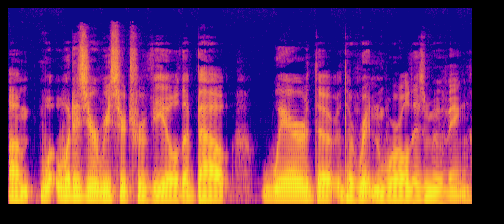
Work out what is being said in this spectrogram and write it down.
Um, what, what has your research revealed about where the, the written world is moving?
